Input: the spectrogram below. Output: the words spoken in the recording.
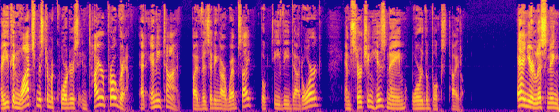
Now, you can watch Mr. McWhorter's entire program at any time by visiting our website, booktv.org, and searching his name or the book's title. And you're listening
